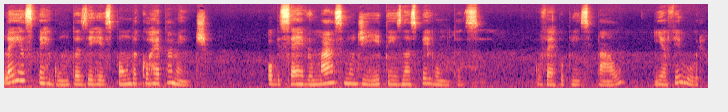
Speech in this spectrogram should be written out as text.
leia as perguntas e responda corretamente. Observe o máximo de itens nas perguntas, o verbo principal e a figura.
